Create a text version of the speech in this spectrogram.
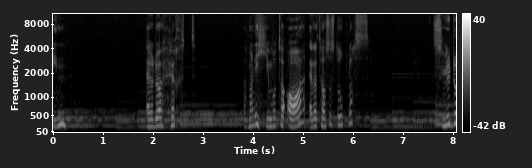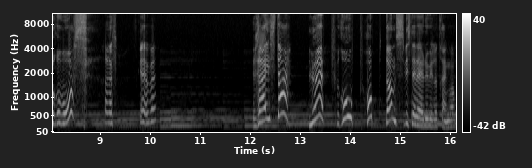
inn. Eller du har hørt at man ikke må ta av eller ta så stor plass. Sludder og vås, har jeg skrevet. Reis deg! Løp, rop, hopp, dans, hvis det er det du vil og trenger.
